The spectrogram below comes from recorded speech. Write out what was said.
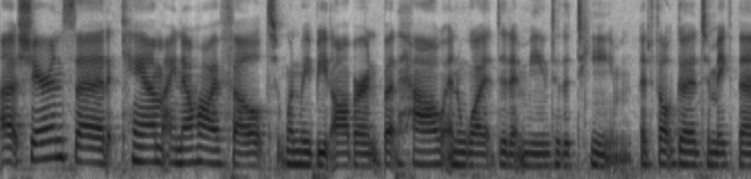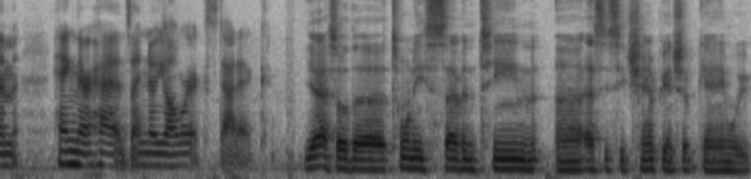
Uh, Sharon said, Cam, I know how I felt when we beat Auburn, but how and what did it mean to the team? It felt good to make them hang their heads. I know y'all were ecstatic. Yeah, so the 2017 uh, SEC championship game, we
